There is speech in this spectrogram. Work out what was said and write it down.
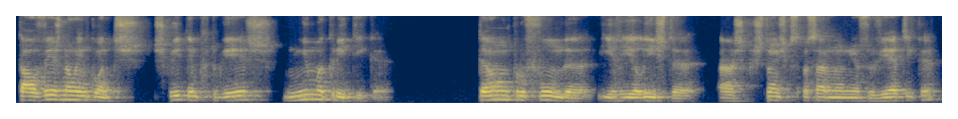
Talvez não encontres escrita em português nenhuma crítica tão profunda e realista às questões que se passaram na União Soviética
